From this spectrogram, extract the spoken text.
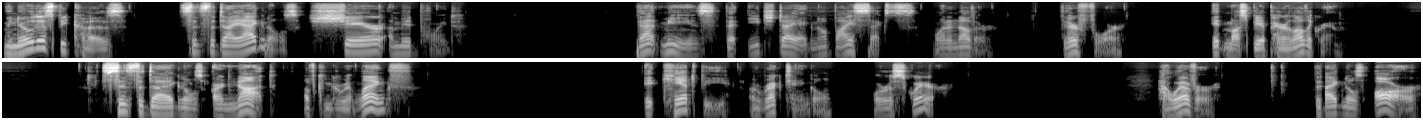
We know this because since the diagonals share a midpoint, that means that each diagonal bisects one another. Therefore, it must be a parallelogram. Since the diagonals are not of congruent length, it can't be a rectangle or a square. However, the diagonals are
